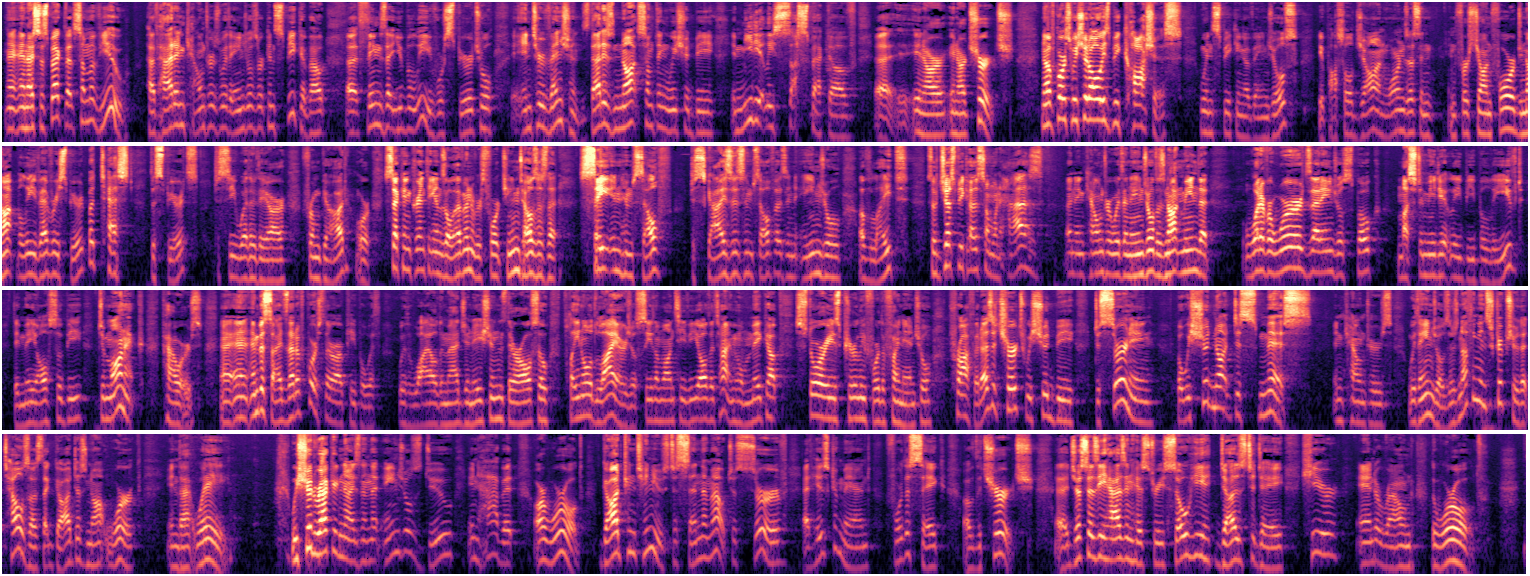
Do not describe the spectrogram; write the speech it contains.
And I suspect that some of you have had encounters with angels or can speak about uh, things that you believe were spiritual interventions. That is not something we should be immediately suspect of uh, in, our, in our church. Now, of course, we should always be cautious when speaking of angels. The Apostle John warns us in, in 1 John 4 do not believe every spirit, but test the spirits to see whether they are from God. Or 2 Corinthians 11, verse 14, tells us that Satan himself disguises himself as an angel of light. So just because someone has an encounter with an angel does not mean that whatever words that angel spoke must immediately be believed. They may also be demonic powers. Uh, and, and besides that, of course, there are people with with wild imaginations. There are also plain old liars. You'll see them on TV all the time who will make up stories purely for the financial profit. As a church, we should be discerning, but we should not dismiss encounters with angels. There's nothing in Scripture that tells us that God does not work in that way. We should recognize then that angels do inhabit our world. God continues to send them out to serve at his command for the sake of the church. Uh, just as he has in history, so he does today here and around the world.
